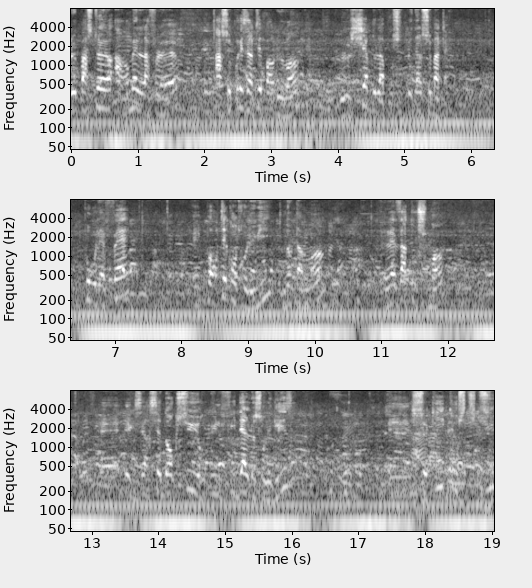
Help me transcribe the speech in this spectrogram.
le pasteur Armel Lafleur à se présenter par devant le chef de la poursuite pénale ce matin. Pour les faits portés contre lui, notamment les attouchements exercés donc sur une fidèle de son église, et ce qui constitue,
